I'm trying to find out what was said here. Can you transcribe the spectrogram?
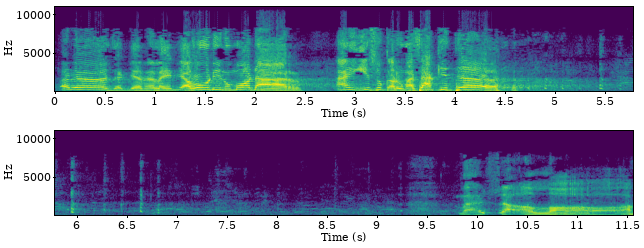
Ada jaknya lain Yahudi nu modar. Aing isu ke rumah sakit tuh Masya Allah.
